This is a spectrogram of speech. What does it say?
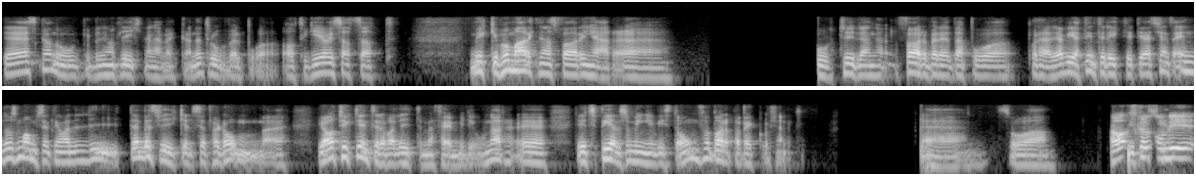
det ska nog bli något liknande den här veckan. Det tror vi väl på. ATG har ju satsat mycket på marknadsföring här. Uh, och tydligen förberedda på, på det här. Jag vet inte riktigt. Det känns ändå som omsättningen var en liten besvikelse för dem. Jag tyckte inte det var lite med 5 miljoner. Det är ett spel som ingen visste om för bara ett par veckor sedan. Liksom. Så Ja, ska, om, vi,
